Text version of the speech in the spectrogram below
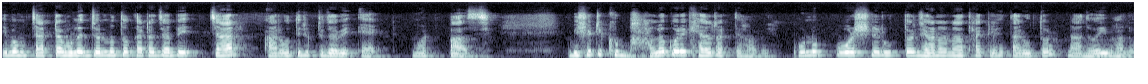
এবং চারটা ভুলের জন্য তো কাটা যাবে চার, আর অতিরিক্ত যাবে এক, মোট পাঁচ। বিষয়টি খুব ভালো করে খেয়াল রাখতে হবে। কোনো প্রশ্নের উত্তর জানা না থাকলে তার উত্তর না দেওয়াই ভালো।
